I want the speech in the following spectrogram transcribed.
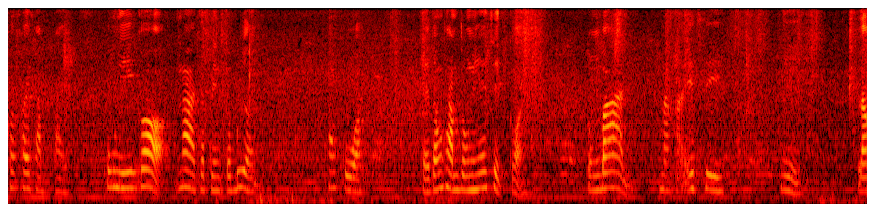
ค่อยๆทำไปพรุ่งนี้ก็น่าจะเป็นกระเบื้องห้องครัว แต่ต้องทำตรงนี้ให้เสร็จก่อน ตรงบ้าน นะคะ FC นี่เรา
